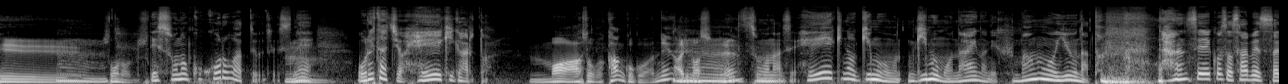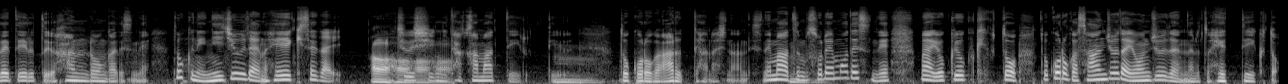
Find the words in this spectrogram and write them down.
え、うん、そうなんですでその心はというとですね、うん、俺たちは兵役があると。まあそうか韓国はねありますね、そうなんですよ。兵役の義務も義務もないのに不満を言うなと。男性こそ差別されているという反論がですね特に20代の兵役世代中心に高まっているっていうところがあるって話なんですね。まあでもそれもですね、まあよくよく聞くとところが30代40代になると減っていくと。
